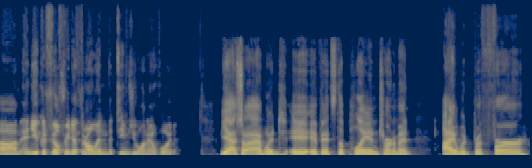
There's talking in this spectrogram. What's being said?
um, and you could feel free to throw in the teams you want to avoid. Yeah, so I would if it's the play-in tournament, I would prefer.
